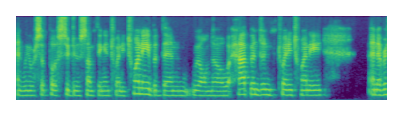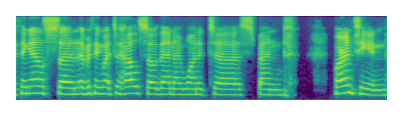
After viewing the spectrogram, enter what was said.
And we were supposed to do something in 2020, but then we all know what happened in 2020 and everything else, and everything went to hell. So then I wanted to spend quarantine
